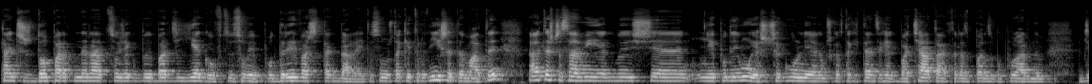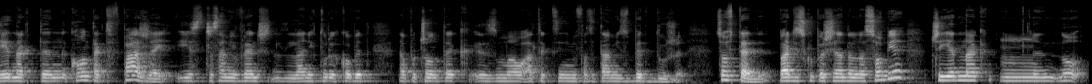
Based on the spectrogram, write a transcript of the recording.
tańczysz do partnera, coś jakby bardziej jego, w cudzysłowie podrywasz i tak dalej. To są już takie trudniejsze tematy, ale też czasami jakby się nie podejmuje, szczególnie jak na przykład w takich tańcach jak baciata, teraz bardzo popularnym, gdzie jednak ten kontakt w parze jest czasami wręcz dla niektórych kobiet na początek z mało atrakcyjnymi facetami zbyt duży. Co wtedy? Bardziej skupiasz się nadal na sobie, czy jednak mm, no,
